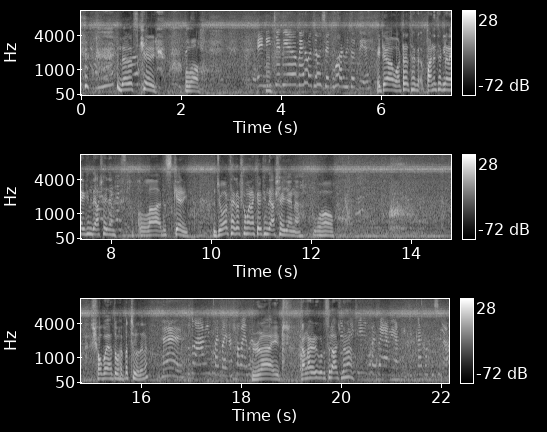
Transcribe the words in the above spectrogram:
That was scary. Wow. এই নিচে দিয়ে বের হতে হচ্ছে গুহার ভিতর দিয়ে। এটা ওয়াটার থাকা পানি থাকলে না এখান দিয়ে আসাই যায় না। আল্লাহ এটা স্ক্যারি জোয়ার থাকার সময় নাকি ওইখান দিয়ে আসাই যায় না। ওয়াও সবাই এত ভয় পাচ্ছিল তাই না? হ্যাঁ শুধু আমি ভয় পাই না সবাই ভয় রাইট কান্নাকাটি করতেছিল আসবে না? ভয় পাই আমি আর কি চিৎকার করতেছিলাম।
